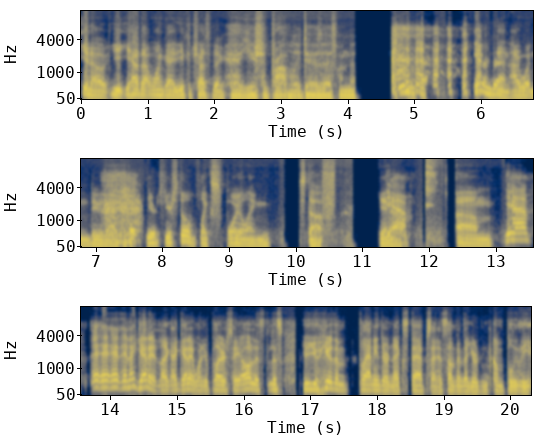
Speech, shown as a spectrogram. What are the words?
you know you, you have that one guy you could trust be like hey you should probably do this one even if, that, even then, I wouldn't do that. that you're you're still like spoiling stuff. You know? yeah. Um. Yeah, and, and I get it. Like I get it when your players say, "Oh, let's let's," you, you hear them planning their next steps, and it's something that you're completely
